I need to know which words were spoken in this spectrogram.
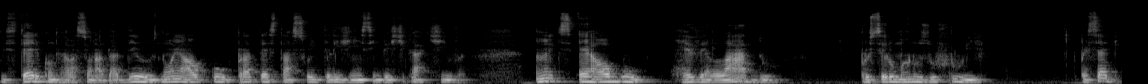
Mistério, quando relacionado a Deus, não é algo para testar sua inteligência investigativa. Antes, é algo revelado para o ser humano usufruir. Percebe?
